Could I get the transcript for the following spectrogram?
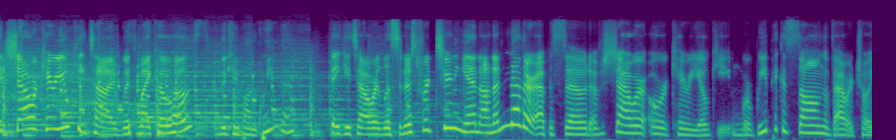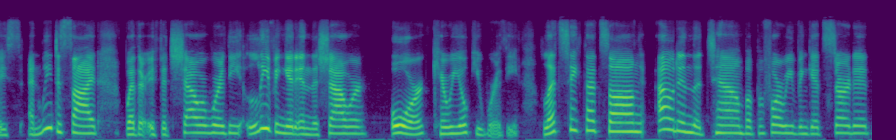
It's shower karaoke time with my co-host. The coupon queen Band. Thank you to our listeners for tuning in on another episode of Shower or Karaoke, where we pick a song of our choice and we decide whether if it's shower worthy, leaving it in the shower, or karaoke worthy. Let's take that song out in the town. But before we even get started,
